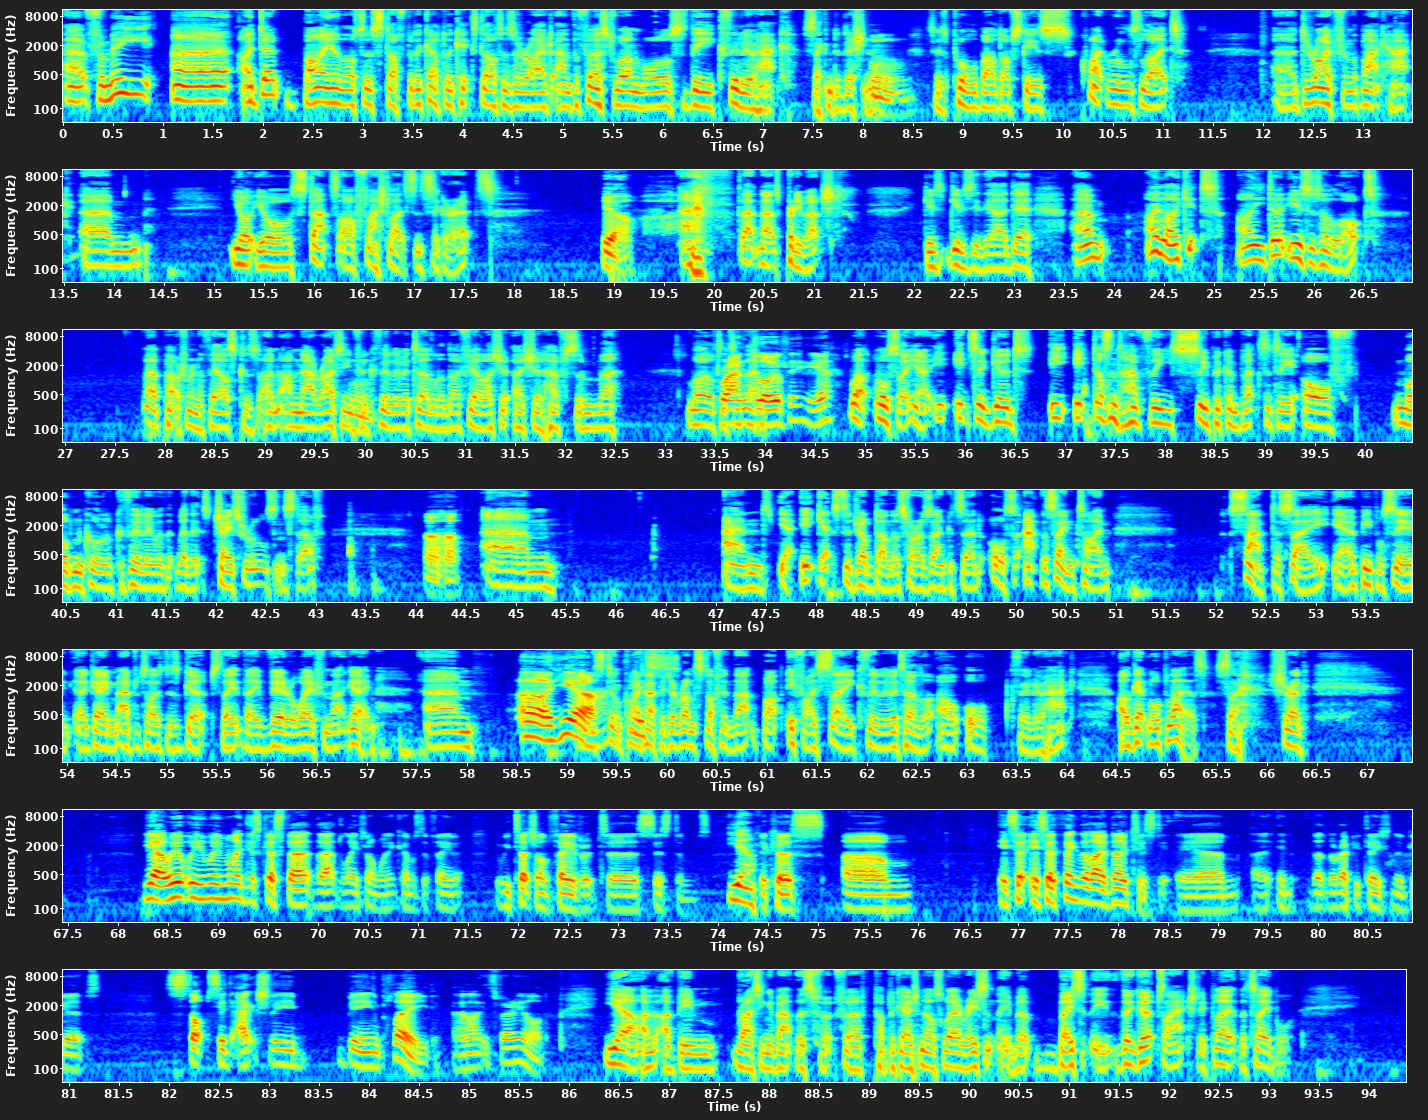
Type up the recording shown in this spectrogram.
Uh, for me, uh, I don't buy a lot of stuff, but a couple of Kickstarters arrived, and the first one was the Cthulhu Hack second edition. Mm. So it's Paul Baldowski's quite rules light, uh, derived from the Black Hack. Um, your your stats are flashlights and cigarettes. Yeah, and that that's pretty much gives gives you the idea. Um, I like it. I don't use it a lot apart from anything else, because I'm, I'm now writing mm. for hmm. Cthulhu Eternal, and I feel I should I should have some uh, loyalty. Brand loyalty, yeah. Well, also, you know, it, it's a good. It, it, doesn't have the super complexity of modern Call of Cthulhu with with its chase rules and stuff. Uh huh. Um. And yeah, it gets the job done as far as I'm concerned. Also, at the same time, sad to say, you know, people see a, a game advertised as GURPS, they they veer away from that game. Um, uh, yeah. I'm still quite happy to run stuff in that, but if I say Cthulhu Eternal or, or Cthulhu Hack, I'll get more players. So, shrug. Yeah, we, we, we might discuss that, that later on when it comes to favorite. We touch on favorite uh, systems. Yeah. Because um, it's a it's a thing that I've noticed um, uh, in, that the reputation of GURPS stops it actually being played, and it's very odd. Yeah, I've been writing about this for, for publication elsewhere recently, but basically, the GURPS I actually play at the table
